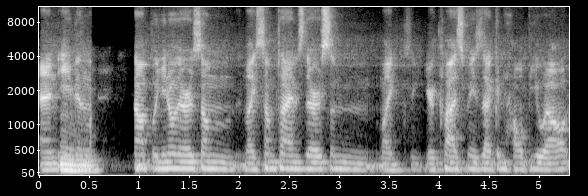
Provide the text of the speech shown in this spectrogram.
and even Mhm. like, for example you know there are some like sometimes there are some like your classmates that can help you out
